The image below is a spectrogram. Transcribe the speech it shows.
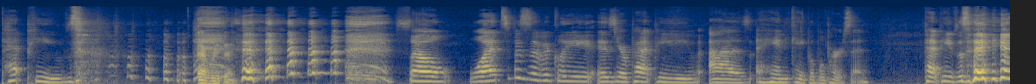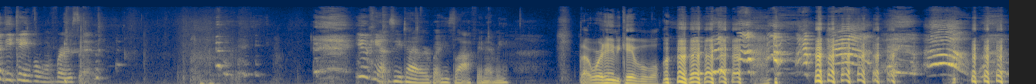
pet peeves. Everything. so, what specifically is your pet peeve as a handy capable person? pet peeves as a handy capable person. you can't see Tyler, but he's laughing at me. That word handy capable. Oh,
